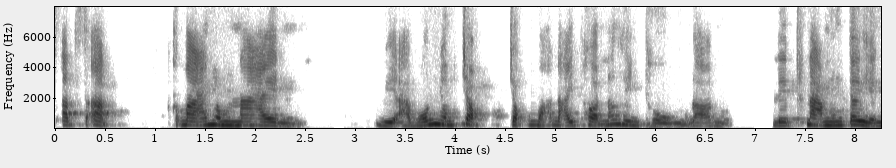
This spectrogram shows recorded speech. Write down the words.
ស្អិតស្អិតក្បាលខ្ញុំណែនវាអាមុនខ្ញុំចុកចុកបោះដៃផុតហ្នឹងហិញធូងដល់លេបថ្នាំហ្នឹងទៅរៀង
